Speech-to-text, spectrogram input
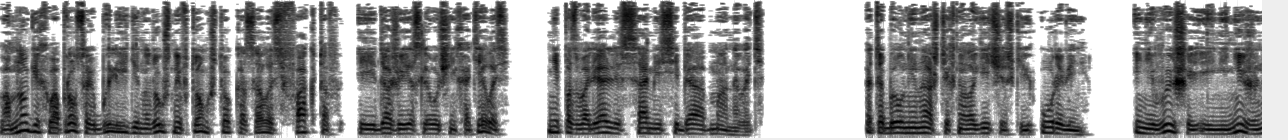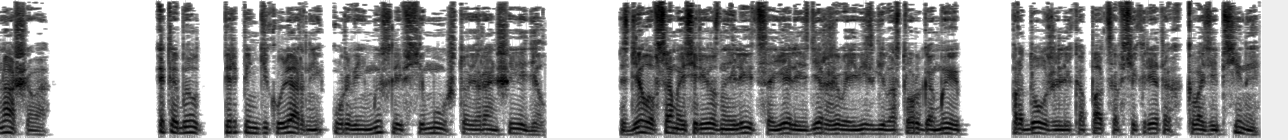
во многих вопросах были единодушны в том, что касалось фактов, и даже если очень хотелось, не позволяли сами себя обманывать. Это был не наш технологический уровень, и не выше, и не ниже нашего. Это был перпендикулярный уровень мысли всему, что я раньше видел. Сделав самые серьезные лица, еле сдерживая визги восторга, мы продолжили копаться в секретах квазипсины,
